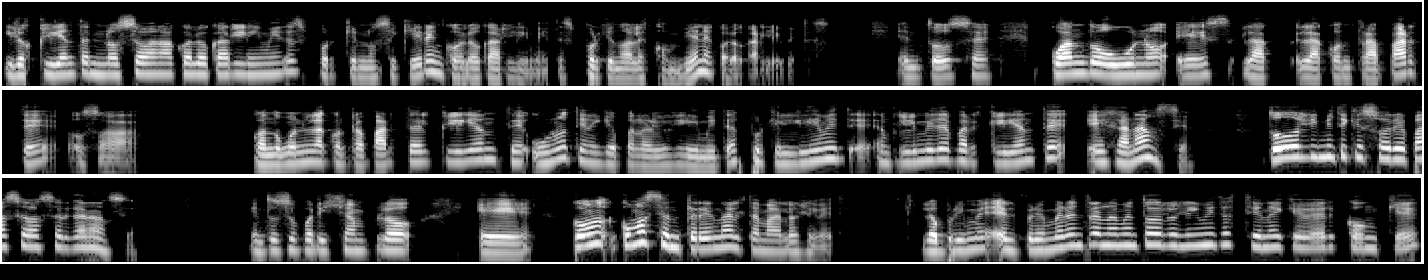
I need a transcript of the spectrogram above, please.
Y los clientes no se van a colocar límites porque no se quieren colocar límites, porque no les conviene colocar límites. Entonces, cuando uno es la, la contraparte, o sea, cuando uno es la contraparte del cliente, uno tiene que poner los límites porque el límite, el límite para el cliente es ganancia. Todo límite que sobrepase va a ser ganancia. Entonces, por ejemplo, eh, ¿cómo, cómo se entrena el tema de los límites? Lo el primer entrenamiento de los límites tiene que ver con que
